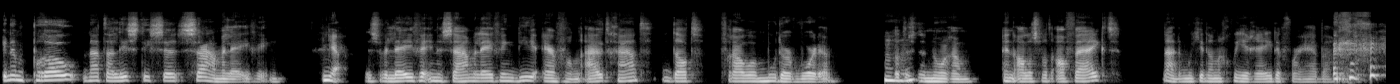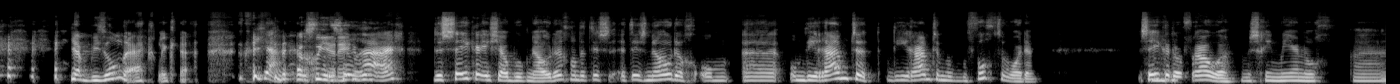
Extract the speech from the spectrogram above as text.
in een pro-natalistische samenleving. Ja. Dus we leven in een samenleving die ervan uitgaat dat vrouwen moeder worden. Dat Mhm. is de norm. En alles wat afwijkt, nou, daar moet je dan een goede reden voor hebben. Ja, bijzonder eigenlijk. hè. Dat je Ja, een dus goede dat is heel reden raar. Dus zeker is jouw boek nodig, want het is, het is nodig om, eh, om die ruimte, die ruimte moet bevochten worden. Zeker Mhm. door vrouwen, misschien meer nog eh,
